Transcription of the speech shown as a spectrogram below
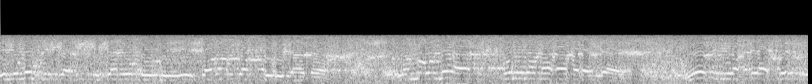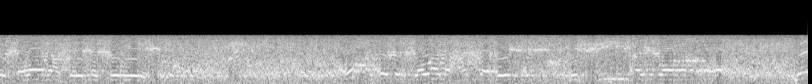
اللي ممكن يبقى فيه إنسان يخرج من شراب يقتل لما قلناها قلنا ما آمن الناس لازم عليها خطر الشوارع في المسؤولين عقدة الشوارع حتى بالدين أيضا. لا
